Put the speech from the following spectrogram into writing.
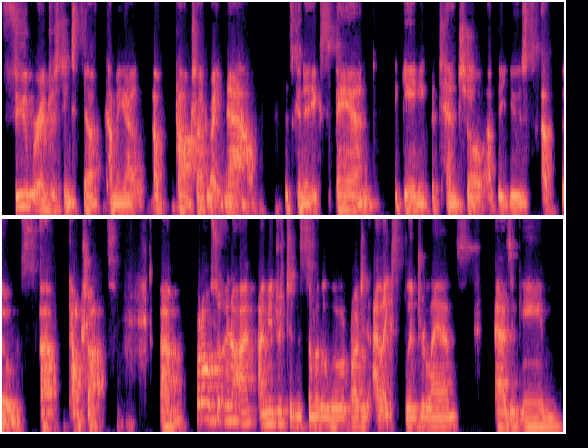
super interesting stuff coming out of Top Shot right now. That's going to expand the gaming potential of the use of those uh, top shots. Um, but also, you know, I'm, I'm interested in some of the little projects. I like Splinterlands as a game,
